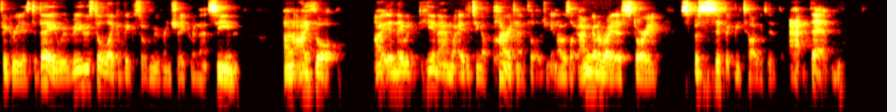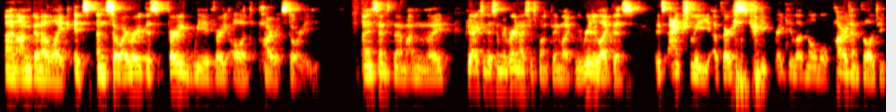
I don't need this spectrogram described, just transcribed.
figure he is today. He was still like a big sort of mover and shaker in that scene, and I thought. I, and they would he and Ann were editing a pirate anthology, and I was like, I'm going to write a story specifically targeted at them, and I'm gonna like it's. And so I wrote this very weird, very odd pirate story, and I sent to them, and like actually there's something very nice response being like, we really like this. It's actually a very straight, regular, normal pirate anthology.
